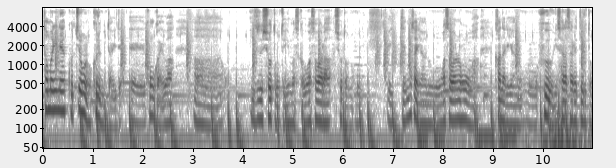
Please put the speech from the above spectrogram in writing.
たまにねこっちの方にも来るみたいで、えー、今回はあ伊豆諸島といいますか小笠原諸島の方に行ってまさにあの小笠原の方がかなりあの風雨にさらされていると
